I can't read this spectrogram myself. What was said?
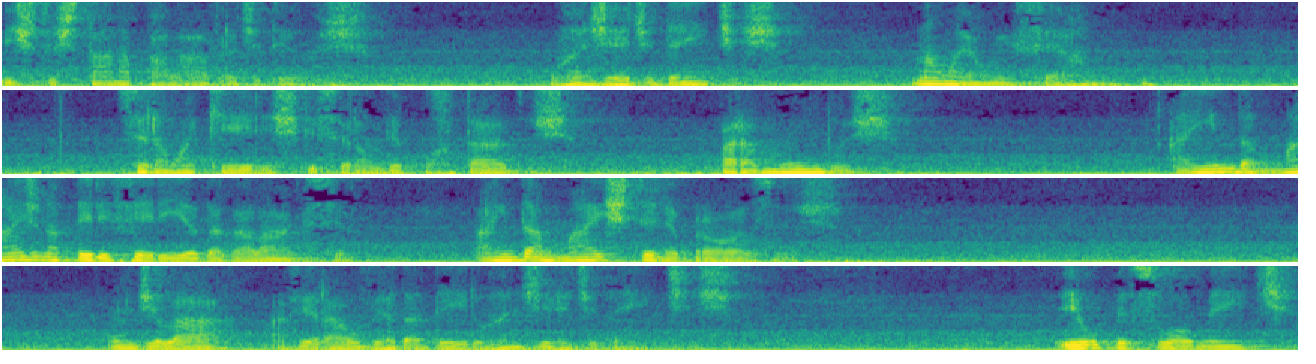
Isto está na palavra de Deus. O ranger de dentes não é o inferno. Serão aqueles que serão deportados para mundos ainda mais na periferia da galáxia, ainda mais tenebrosos, onde lá haverá o verdadeiro ranger de dentes. Eu, pessoalmente,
